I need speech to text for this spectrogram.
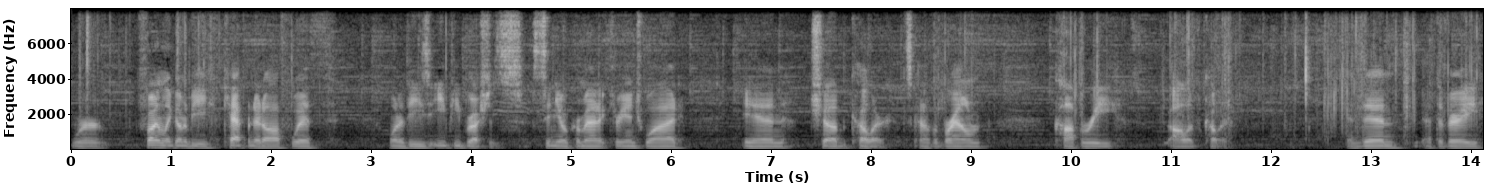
we're finally going to be capping it off with one of these EP brushes, Senyo Chromatic 3 inch wide in chub color. It's kind of a brown, coppery olive color. And then at the very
